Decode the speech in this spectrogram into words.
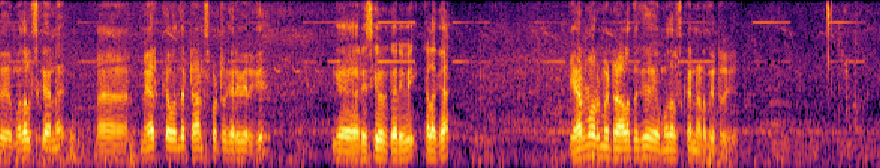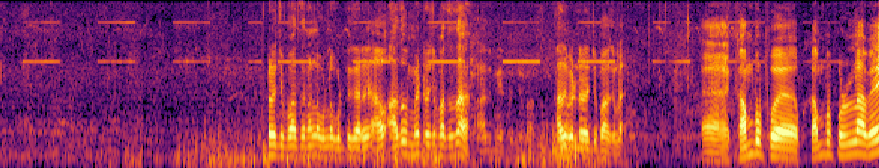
இது முதல் ஸ்கேனு மேற்க வந்து டிரான்ஸ்மிட்டர் கருவி இருக்குது இங்கே ரிசீவர் கருவி கிழக்க இரநூறு மீட்டர் ஆழத்துக்கு முதல் ஸ்கேன் நடந்துகிட்டு இருக்கு. மீட்டர் வச்சு பார்த்ததுனால உள்ளே கொடுத்துக்காரு. அவ- அதுவும் மீட்டர் வச்சு பார்த்ததா? அது மீட்டர் வச்சு பார்க்கணும் அது மீட்டர் வச்சு பார்க்கல. கம்பு கம்பு ஃபுல்லாகவே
